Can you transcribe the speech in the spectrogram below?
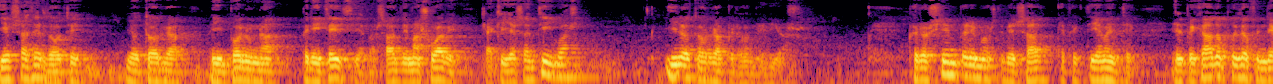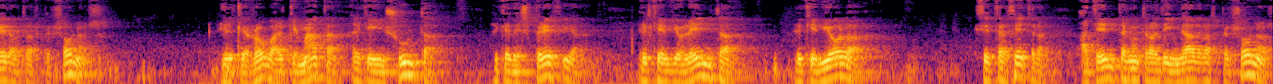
y el sacerdote le otorga, le impone una penitencia bastante más suave que aquellas antiguas y le otorga el perdón de Dios. Pero siempre hemos de pensar que efectivamente el pecado puede ofender a otras personas. El que roba, el que mata, el que insulta, el que desprecia, el que violenta, el que viola, etcétera, etcétera, atenta contra la dignidad de las personas,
